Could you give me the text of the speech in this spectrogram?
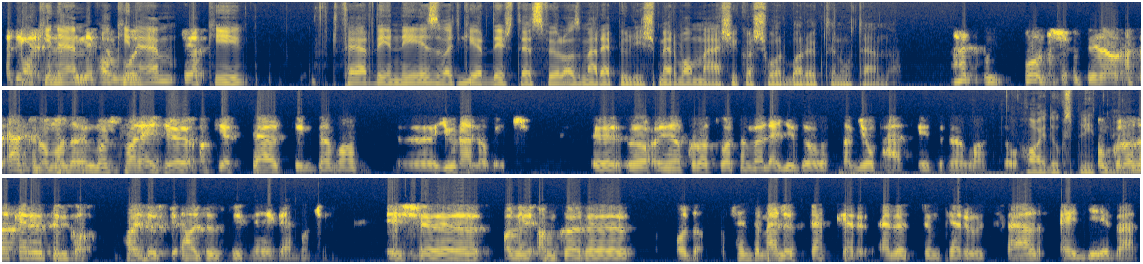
Hát igen aki nem, aki nem, aki Ferdén néz, vagy kérdést tesz föl, az már repül is, mert van másik a sorban rögtön utána. Hát pontosan, például azt el tudom mondani, most van egy, aki a Celticben van, Juranovics, én akkor ott voltam vele, együtt dolgoztam, jobb hátvédről van szó. Hajduk Split. Amikor oda kerültünk, a Hajduk, Hajduk Split, igen, bocsánat. És amikor oda, szerintem előtte, előttünk került fel egy éve,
